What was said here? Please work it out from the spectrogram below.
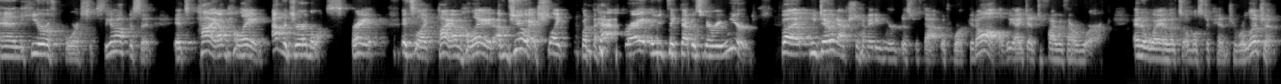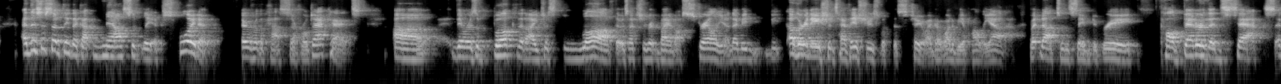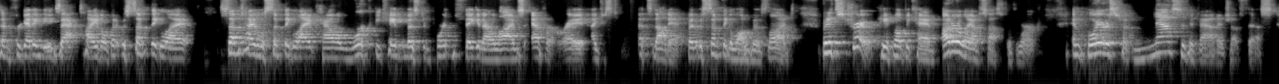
And here, of course, it's the opposite it's, hi, I'm Helaine. I'm a journalist, right? It's like, hi, I'm Helaine. I'm Jewish. Like, what the heck, right? And you'd think that was very weird. But we don't actually have any weirdness with that with work at all. We identify with our work in a way that's almost akin to religion. And this is something that got massively exploited over the past several decades. Uh, there was a book that I just love that was actually written by an Australian. I mean, the other nations have issues with this too. I don't want to be a Pollyanna, but not to the same degree, called Better Than Sex. And I'm forgetting the exact title, but it was something like, subtitle was something like how work became the most important thing in our lives ever, right? I just that's not it, but it was something along those lines. But it's true. People became utterly obsessed with work. Employers took massive advantage of this.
